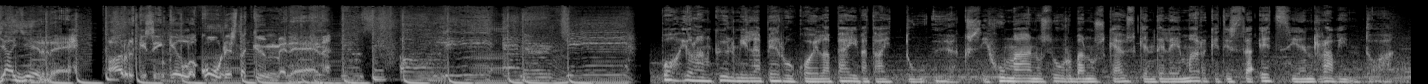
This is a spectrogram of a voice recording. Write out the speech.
ja Jere. Arkisin kello kuudesta kymmeneen. Pohjolan kylmillä perukoilla päivä taittuu yöksi. Humanus Urbanus käyskentelee marketissa etsien ravintoa.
